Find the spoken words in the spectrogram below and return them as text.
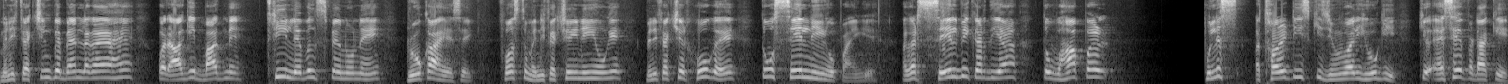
मैन्युफैक्चरिंग पे बैन लगाया है और आगे बाद में थ्री लेवल्स पे उन्होंने रोका है ऐसे फ़र्स्ट तो मैन्युफैक्चर ही नहीं होंगे मैन्युफैक्चर हो गए तो वो सेल नहीं हो पाएँगे। अगर सेल भी कर दिया तो वहाँ पर पुलिस अथॉरिटीज़ की जिम्मेवारी होगी कि ऐसे पटाखे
